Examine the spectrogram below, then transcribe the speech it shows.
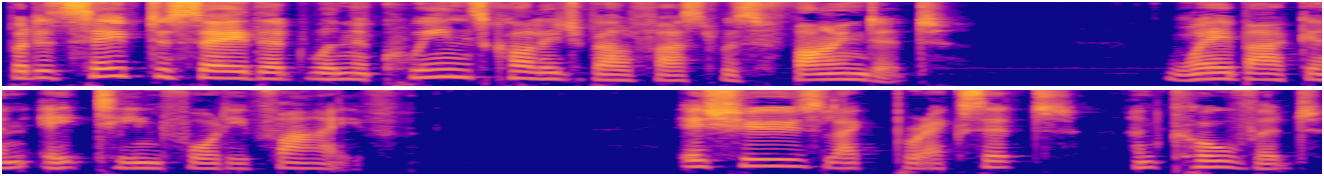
But it's safe to say that when the Queen's College Belfast was founded, way back in 1845, issues like Brexit and COVID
